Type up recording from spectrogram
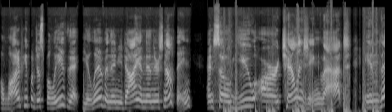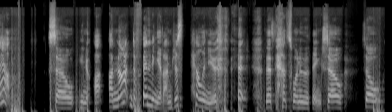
a lot of people just believe that you live and then you die and then there's nothing. And so you are challenging that in them. So, you know, I, am not defending it. I'm just telling you that, that that's one of the things. So, so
